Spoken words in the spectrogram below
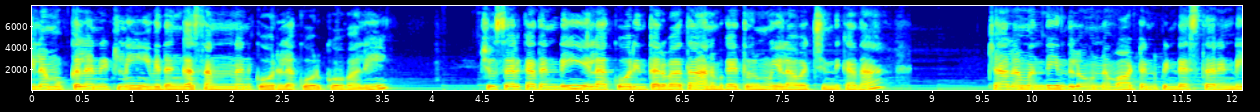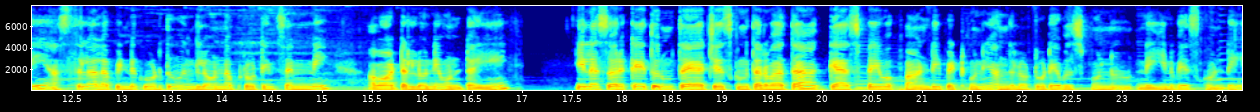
ఇలా ముక్కలన్నిటిని ఈ విధంగా సన్నని కోరిలా కోరుకోవాలి. చూసారు కదండి ఇలా కోరిన తర్వాత ఆనపకాయ తురుము ఇలా వచ్చింది కదా. చాలామంది ఇందులో ఉన్న వాటర్ని పిండేస్తారండి. అస్సలు అలా పిండకూడదు. ఇందులో ఉన్న ప్రోటీన్స్ అన్నీ ఆ వాటర్లోనే ఉంటాయి. ఇలా సొరకాయ తురుము తయారు చేసుకున్న తర్వాత గ్యాస్పై ఒక బాండీ పెట్టుకుని అందులో టూ టేబుల్ స్పూన్ నెయ్యిని వేసుకోండి.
